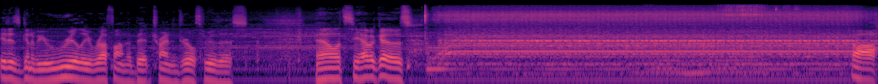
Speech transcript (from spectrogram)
It is gonna be really rough on the bit trying to drill through this. Now let's see how it goes. Ah,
